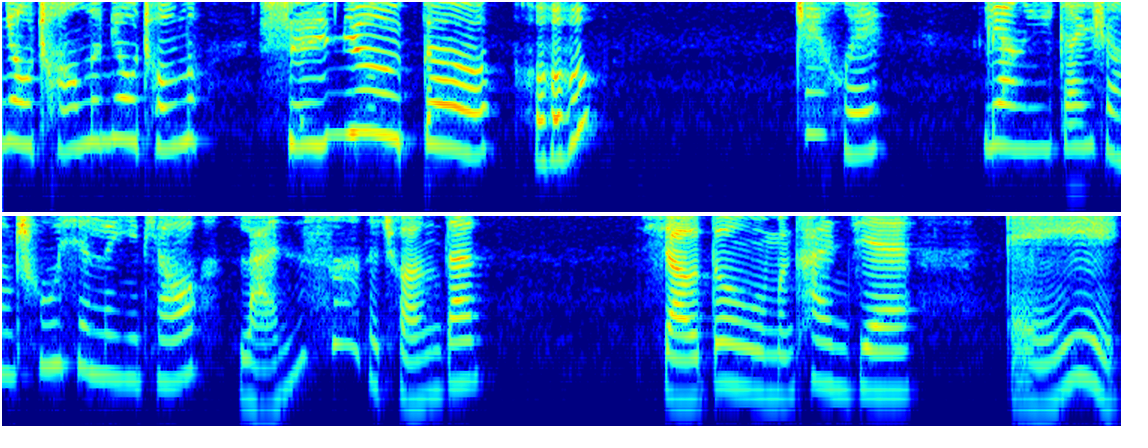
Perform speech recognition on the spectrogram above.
尿床了，尿床了，谁尿的？呵呵呵，这回。晾衣杆上出现了一条蓝色的床单，小动物们看见，哎，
